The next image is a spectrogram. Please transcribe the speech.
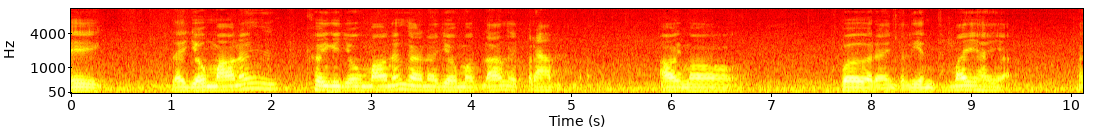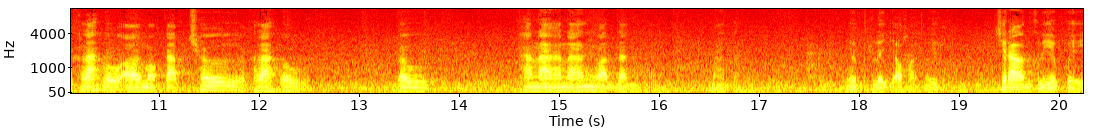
អេដែលយកមកហ្នឹងឃើញគេយកមកហ្នឹងគេថាយកមកដល់គេប្រាប់ឲ្យមក ធ្វើអរែងពលានថ្មីហើយអាខ្លះក៏ឲ្យមកកាប់ឈើអាខ្លះក៏ទៅខាងណាខាងណាខ្ញុំអត់ដឹងបានតែវាភ្លេចអស់ហើយច្រើនគ្នាពេក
